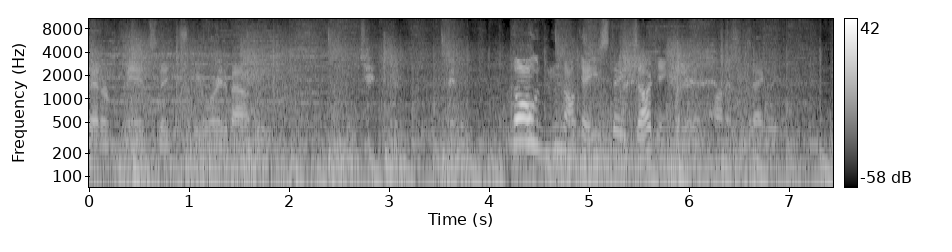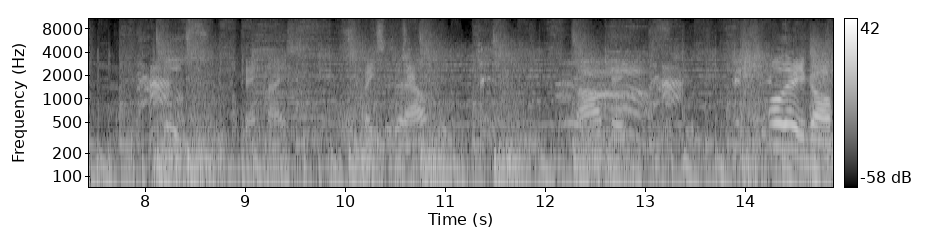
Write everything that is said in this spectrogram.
better mids that you should be worried about. Oh, okay, he stayed ducking, but he didn't punish exactly. Okay, nice. Spaces it out. Ah, Okay. Oh, there you go.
